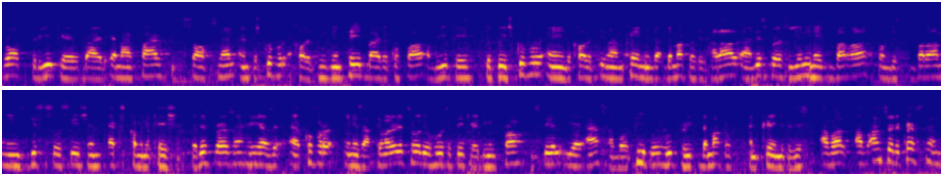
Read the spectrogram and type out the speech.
brought to the UK by the MI5 soft Islam and to Kufr College. He's been paid by the Kufar of the UK to preach Kufr and the College Islam, claiming that democracy is halal. And this person, you need to make bara from this. Bara means disassociation, excommunication. So this person, he has a, a Kufr in his act. I've already told you who to take your deen from. Still, you're asked about people who preach democracy and claim it is. I've, I've answered the question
